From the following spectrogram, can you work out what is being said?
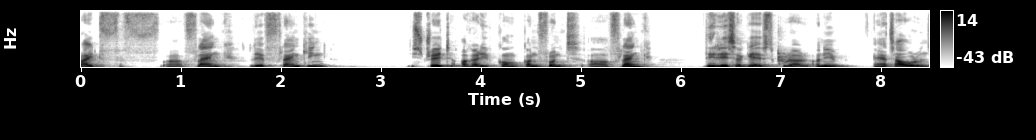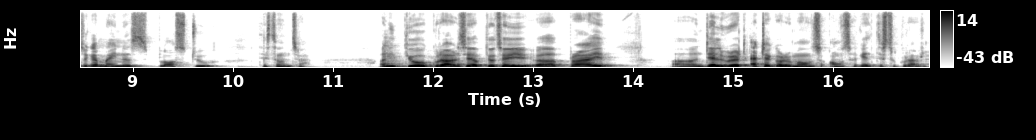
Right flank left flanking straight अगाडि कन्फ्रन्ट फ्ल्याङ्क धेरै छ क्या यस्तो कुराहरू। अनि ह्याच आवर हुन्छ क्या माइनस प्लस टू त्यस्तो हुन्छ। अनि त्यो कुराहरू चाहिँ अब त्यो चाहिँ प्राय डेलिभरेट एट्याकहरूमा आउँछ आउँछ क्या त्यस्तो कुराहरू।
